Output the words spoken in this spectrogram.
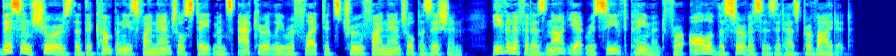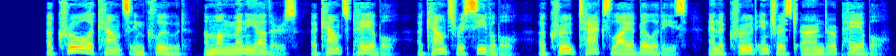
This ensures that the company's financial statements accurately reflect its true financial position, even if it has not yet received payment for all of the services it has provided. Accrual accounts include, among many others, accounts payable, accounts receivable, accrued tax liabilities, and accrued interest earned or payable.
